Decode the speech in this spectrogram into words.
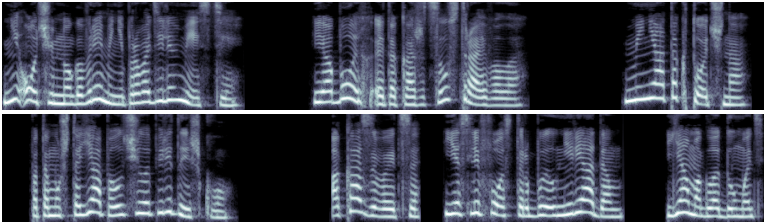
Не очень много времени проводили вместе. И обоих это, кажется, устраивало. Меня так точно, потому что я получила передышку. Оказывается, если Фостер был не рядом, я могла думать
